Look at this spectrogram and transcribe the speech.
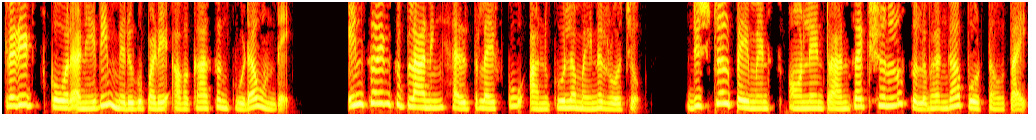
క్రెడిట్ స్కోర్ అనేది మెరుగుపడే అవకాశం కూడా ఉంది. ఇన్సూరెన్స్ ప్లానింగ్ హెల్త్ లైఫ్కు అనుకూలమైన రోజు. డిజిటల్ పేమెంట్స్ ఆన్లైన్ ట్రాన్సాక్షన్లు సులభంగా పూర్తవుతాయి.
